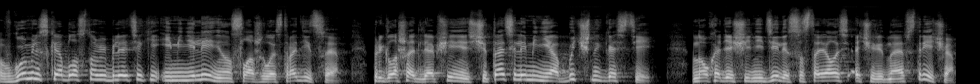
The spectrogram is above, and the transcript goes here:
В Гомельской областной библиотеке имени Ленина сложилась традиция – приглашать для общения с читателями необычных гостей. На уходящей неделе состоялась очередная встреча.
